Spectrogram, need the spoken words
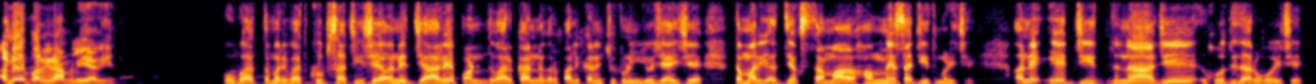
અને પરિણામ લઈ આવીએ. પૌભા તમારી વાત ખૂબ સાચી છે અને જ્યારે પણ દ્વારકા નગરપાલિકાની ચૂંટણી યોજાઈ છે, તમારી અધ્યક્ષતામાં હંમેશા જીત મળી છે. અને એ જીતના જે હોદ્દેદારો હોય છે,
